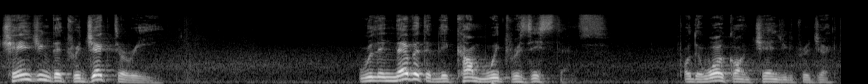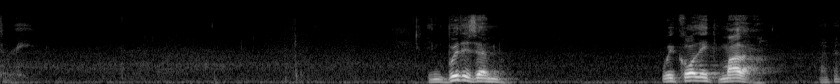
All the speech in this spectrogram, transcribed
changing the trajectory will inevitably come with resistance for the work on changing trajectory. In Buddhism, we call it mara. Okay.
